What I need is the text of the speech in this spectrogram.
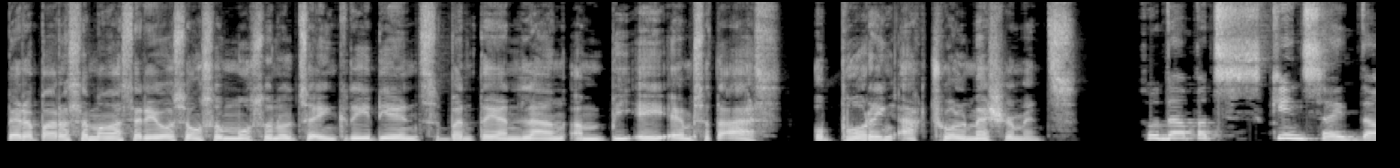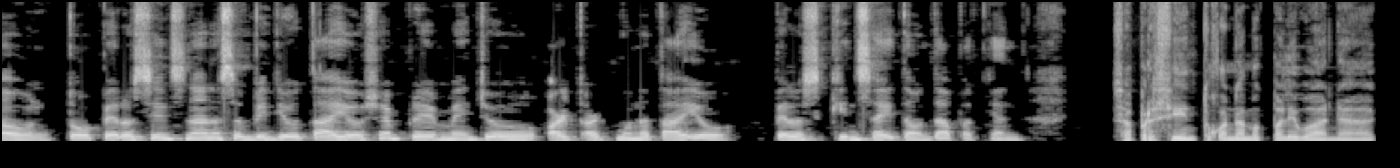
Pero para sa mga seryosong sumusunod sa ingredients, bantayan lang ang BAM sa taas o boring actual measurements. So, dapat skin side down to. Pero since na nasa video tayo, syempre, medyo art-art muna tayo. Pero skin side down dapat yan. Sa presinto ka na magpaliwanag.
